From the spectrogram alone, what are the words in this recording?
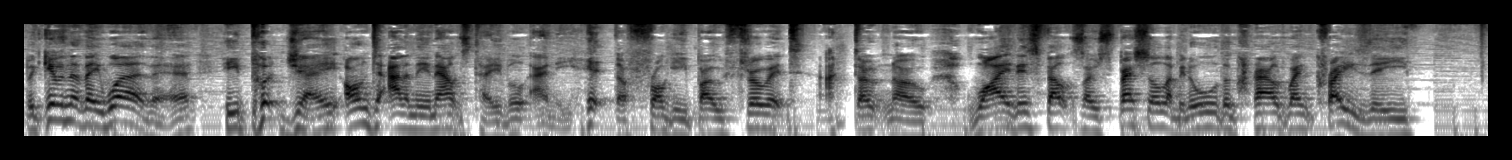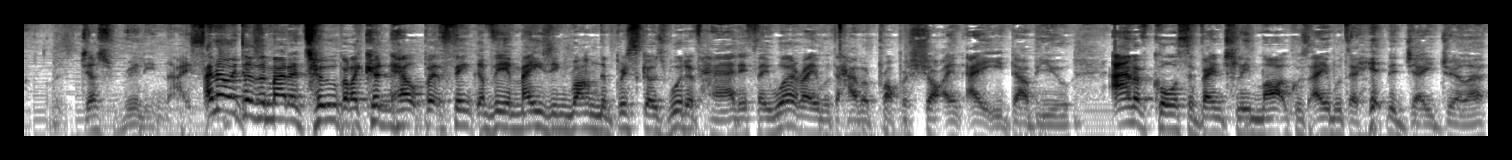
But given that they were there, he put Jay onto Alan the announce table and he hit the froggy bow through it. I don't know why this felt so special. I mean, all the crowd went crazy just really nice. I know it doesn't matter too, but I couldn't help but think of the amazing run the Briscoes would have had if they were able to have a proper shot in AEW. And of course, eventually Mark was able to hit the Jay Driller.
